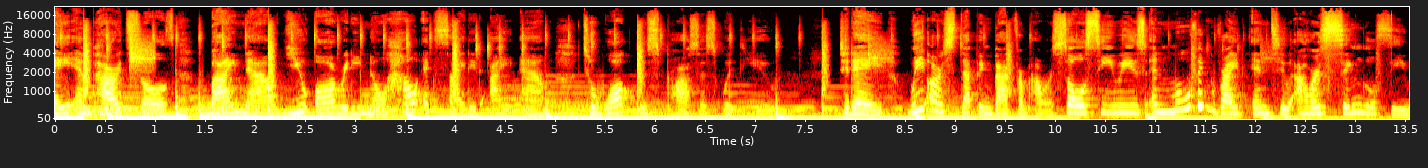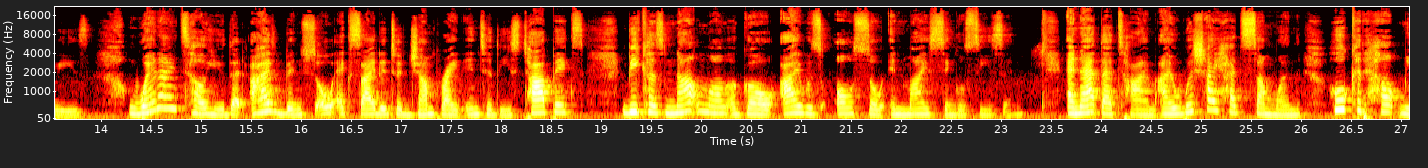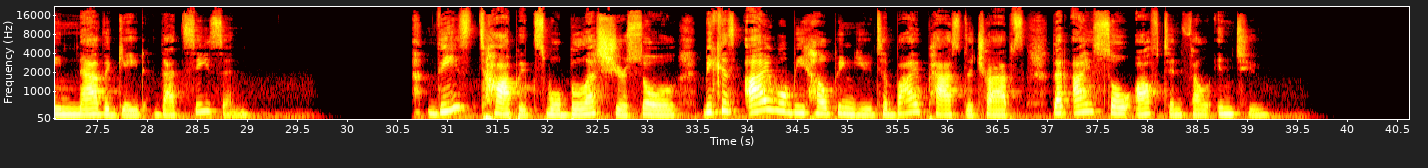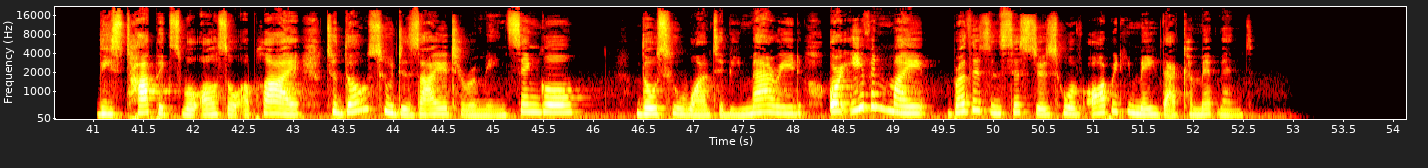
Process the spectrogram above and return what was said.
Hey, empowered souls, by now you already know how excited I am to walk this process with you. Today, we are stepping back from our soul series and moving right into our single series. When I tell you that I've been so excited to jump right into these topics, because not long ago I was also in my single season. And at that time, I wish I had someone who could help me navigate that season. These topics will bless your soul because I will be helping you to bypass the traps that I so often fell into. These topics will also apply to those who desire to remain single, those who want to be married, or even my brothers and sisters who have already made that commitment.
